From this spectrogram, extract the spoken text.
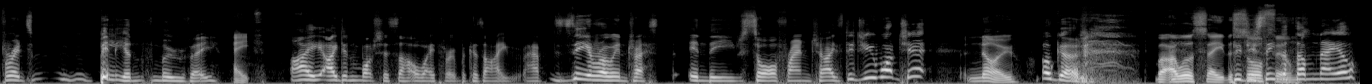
for its billionth movie. Eighth. I, I didn't watch this the whole way through because I have zero interest in the Saw franchise. Did you watch it? No, Oh, good. but I will say the Did Saw you see films. the thumbnail?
